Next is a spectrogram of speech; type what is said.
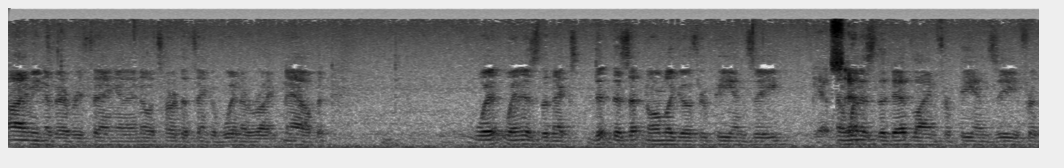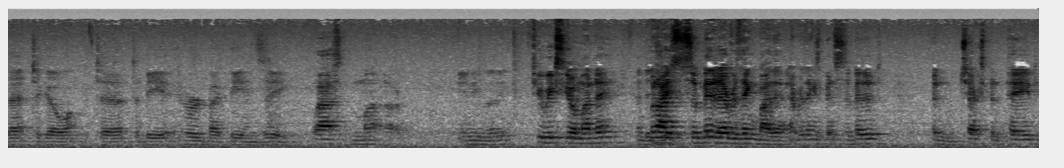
timing of everything, and I know it's hard to think of winter right now, but when, when is the next, does that normally go through P and Z? Yes, And when uh, the deadline for P and Z for that to go, on to, to be heard by P and Z? Last month, Anybody? a few weeks ago Monday, And did but I you- submitted everything by then. Everything's been submitted, and checks been paid.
